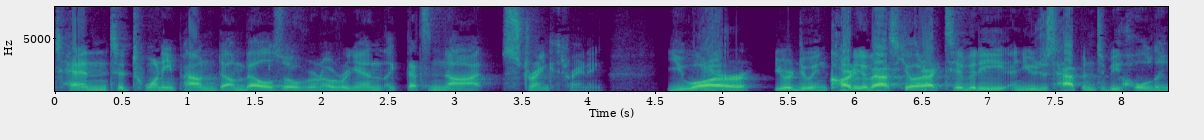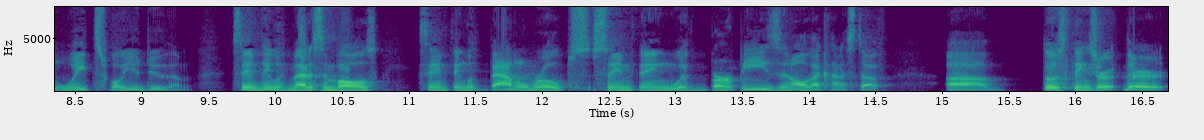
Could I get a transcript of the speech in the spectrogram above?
10 to 20 pound dumbbells over and over again, like that's not strength training you are you're doing cardiovascular activity and you just happen to be holding weights while you do them. Same thing with medicine balls. Same thing with battle ropes. Same thing with burpees and all that kind of stuff. Um, those things are they're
